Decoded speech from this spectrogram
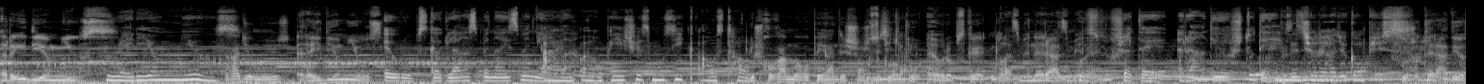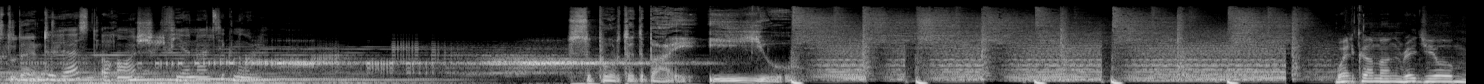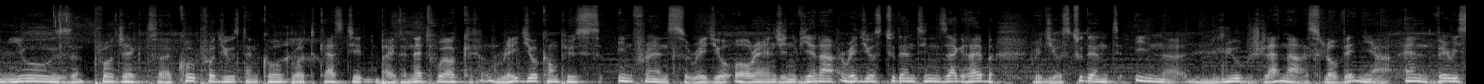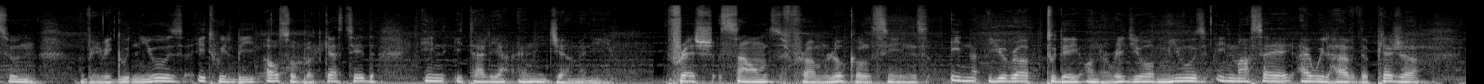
Radio Muse. Radio Muse. Radio Muse. Radio Muse. Europska glazbena Ein izmenjava. europäisches Le Musikaustausch. programme européen d'échange U musical. sklopu Europske glazbene razmjene. Slušate Radio Vous Student. êtes sur les radios campus. Slušate Radio Student. Du hörst Orange 94.0. supported by EU. Welcome on Radio Muse, project uh, co-produced and co-broadcasted by the network Radio Campus in France, Radio Orange in Vienna, Radio Student in Zagreb, Radio Student in Ljubljana, Slovenia, and very soon, very good news, it will be also broadcasted in Italy and Germany. Fresh sounds from local scenes in Europe. Today on Radio Muse in Marseille, I will have the pleasure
